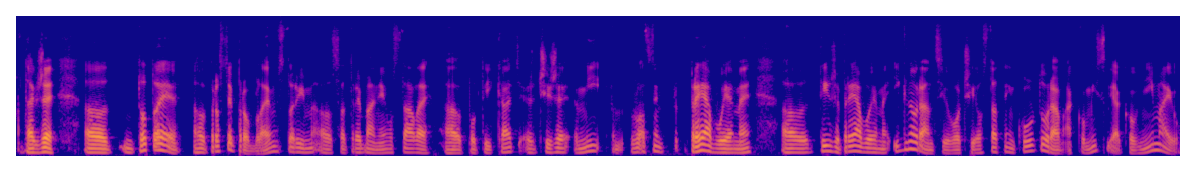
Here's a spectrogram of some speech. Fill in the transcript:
Takže toto je proste problém, s ktorým sa treba neustále potýkať. Čiže my vlastne prejavujeme, tým, že prejavujeme ignoranciu voči ostatným kultúram, ako myslia, ako vnímajú,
